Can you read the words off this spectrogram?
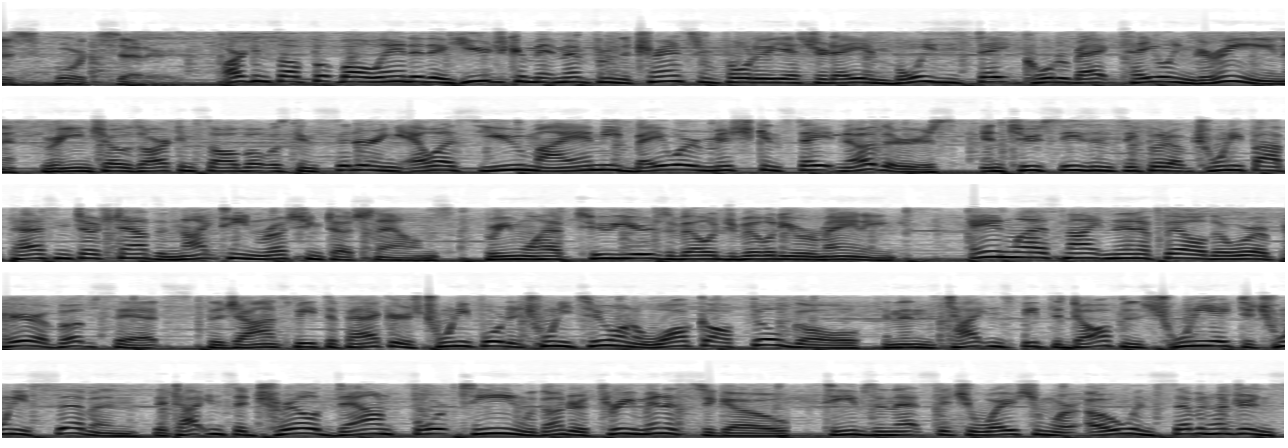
Is Sports Center. Arkansas football landed a huge commitment from the transfer portal yesterday in Boise State quarterback Taylen Green. Green chose Arkansas but was considering LSU, Miami, Baylor, Michigan State, and others. In two seasons, he put up 25 passing touchdowns and 19 rushing touchdowns. Green will have two years of eligibility remaining. And last night in the NFL, there were a pair of upsets. The Giants beat the Packers 24 to 22 on a walk-off field goal, and then the Titans beat the Dolphins 28 to 27. The Titans had trailed down 14 with under three minutes to go. Teams in that situation were 0 and 767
